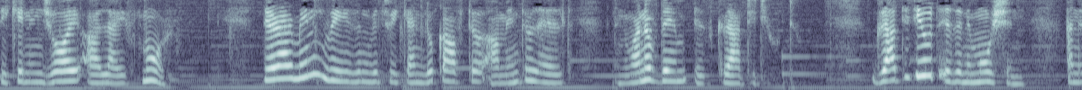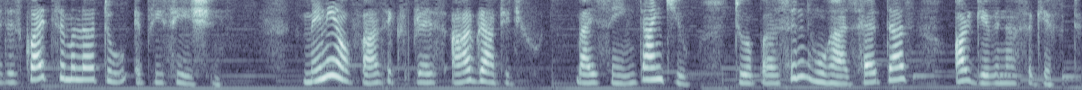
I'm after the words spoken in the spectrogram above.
we can enjoy our life more. There are many ways in which we can look after our mental health, and one of them is gratitude. Gratitude is an emotion and it is quite similar to appreciation. Many of us express our gratitude by saying thank you to a person who has helped us or given us a gift.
